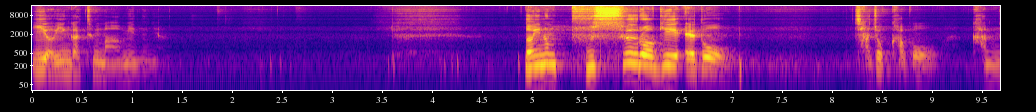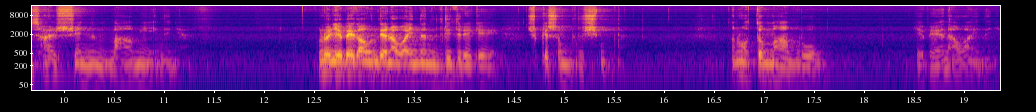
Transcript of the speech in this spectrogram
이 여인 같은 마음이 있느냐? 너희는 부스러기에도 자족하고 감사할 수 있는 마음이 있느냐? 오늘 예배 가운데 나와 있는 우리들에게 주께서 물으십니다. 너는 어떤 마음으로 예배에 나와 있느냐?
